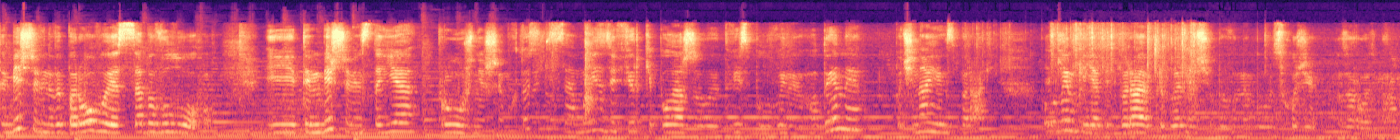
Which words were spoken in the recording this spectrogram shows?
тим більше він випаровує з себе вологу. І тим більше він стає пружнішим. Хтось мої зефірки полежали 2,5 години, починаю їх збирати. Половинки я підбираю приблизно, щоб вони були схожі за розміром.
